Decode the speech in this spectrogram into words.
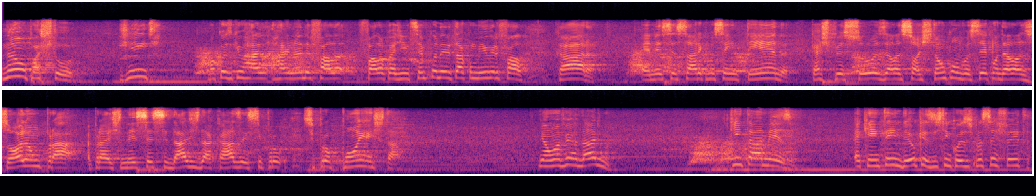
Não, pastor. Gente, uma coisa que o Highlander fala, fala com a gente sempre quando ele está comigo, ele fala, cara, é necessário que você entenda que as pessoas elas só estão com você quando elas olham para as necessidades da casa e se, pro, se propõem a estar. E é uma verdade, mano. Quem está à mesa é quem entendeu que existem coisas para ser feitas.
